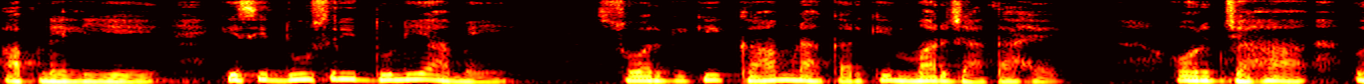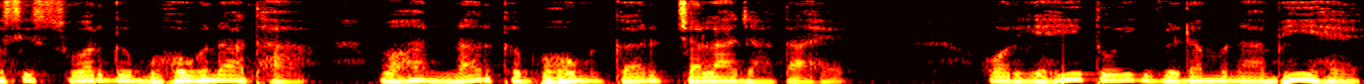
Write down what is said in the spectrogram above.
अपने लिए किसी दूसरी दुनिया में स्वर्ग की कामना करके मर जाता है। और जहाँ उसे स्वर्ग भोगना था, वहाँ नर्क भोग कर चला जाता है। और यही तो एक विडंबना भी है,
